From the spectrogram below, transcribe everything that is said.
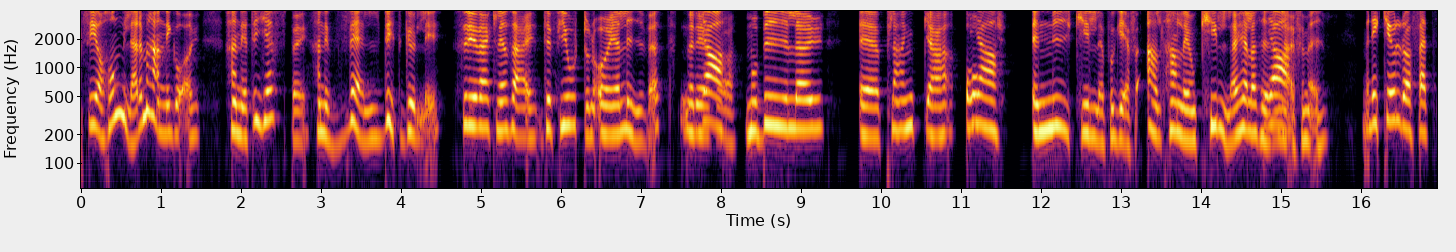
för jag hånglade med han igår. Han heter Jesper. Han är väldigt gullig. Så det är verkligen så här, det 14-åriga livet. När det är Ja. så, mobiler, eh, planka och Ja. en ny kille på G. För allt handlar ju om killar hela tiden Ja. här för mig. Men det är kul då för att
